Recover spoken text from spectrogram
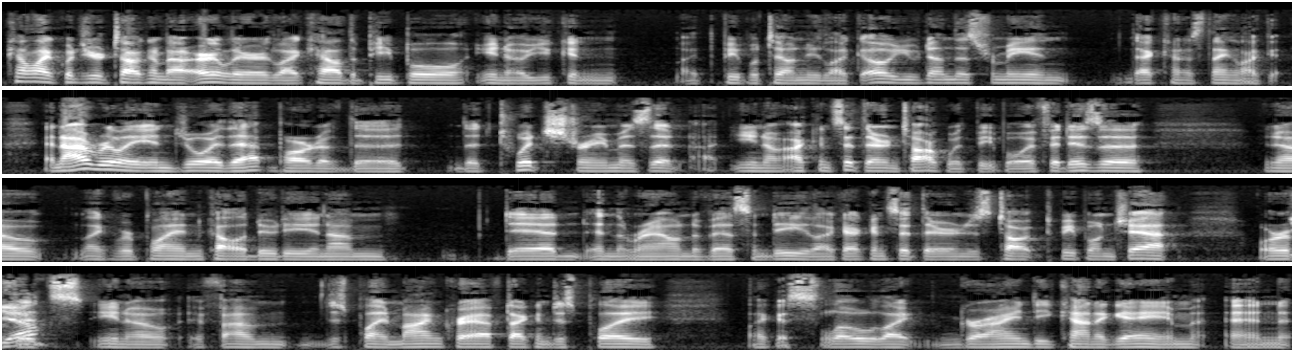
kind of like what you were talking about earlier, like how the people, you know, you can like the people telling you like, "Oh, you've done this for me," and that kind of thing. Like, and I really enjoy that part of the the Twitch stream is that you know I can sit there and talk with people. If it is a, you know, like we're playing Call of Duty and I'm dead in the round of S and D, like I can sit there and just talk to people in chat. Or if Yeah. it's you know if I'm just playing Minecraft, I can just play like a slow, like grindy kind of game and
